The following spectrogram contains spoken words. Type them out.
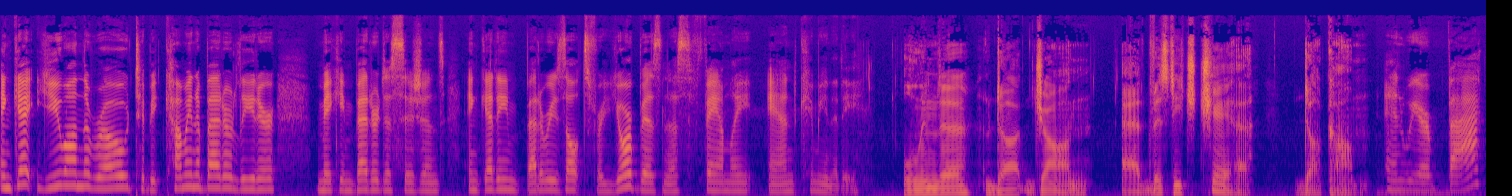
and get you on the road to becoming a better leader, making better decisions, and getting better results for your business, family, and community. Linda.john at vistagechair.com. And we are back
